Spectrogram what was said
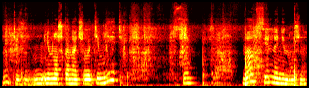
Видите, немножко начало темнеть. Все. Нам сильно не нужно.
